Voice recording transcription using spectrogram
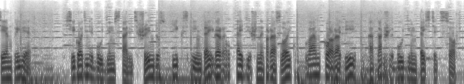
Всем привет! Сегодня будем ставить Windows XP Integral Edition прослойку One Core API, а также будем тестить софт.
